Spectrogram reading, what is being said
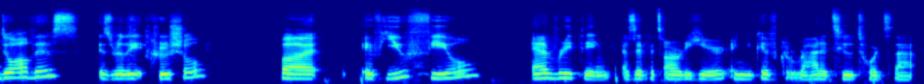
do all this is really crucial. But if you feel everything as if it's already here and you give gratitude towards that,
